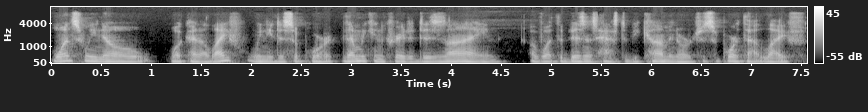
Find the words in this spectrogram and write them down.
Once we know what kind of life we need to support, then we can create a design of what the business has to become in order to support that life.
